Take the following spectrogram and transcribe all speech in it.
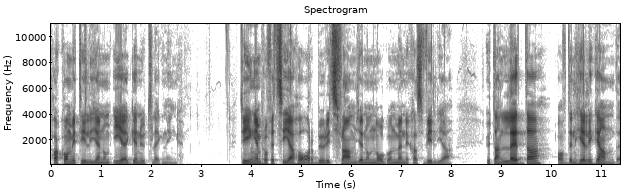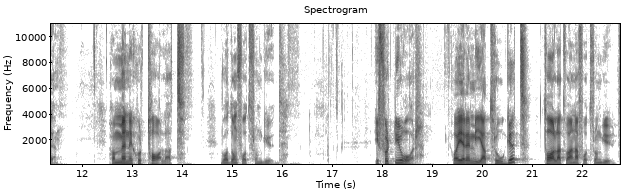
har kommit till genom egen utläggning. Ty ingen profetia har burits fram genom någon människas vilja, utan ledda av den helige Ande har människor talat vad de fått från Gud. I 40 år har Jeremia troget talat vad han har fått från Gud.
